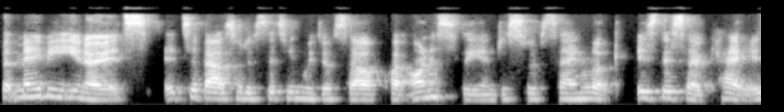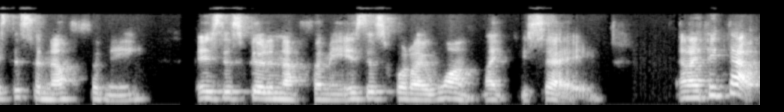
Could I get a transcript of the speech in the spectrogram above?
but maybe you know it's it's about sort of sitting with yourself quite honestly and just sort of saying look is this okay? Is this enough for me? Is this good enough for me? Is this what i want? Like you say. And i think that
